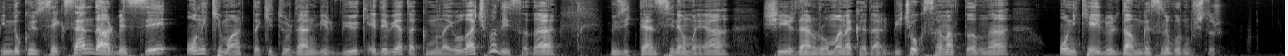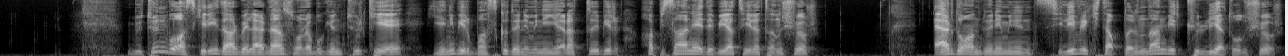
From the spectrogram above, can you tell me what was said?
1980 darbesi 12 Mart'taki türden bir büyük edebiyat akımına yol açmadıysa da müzikten sinemaya, şiirden romana kadar birçok sanat dalına 12 Eylül damgasını vurmuştur. Bütün bu askeri darbelerden sonra bugün Türkiye yeni bir baskı döneminin yarattığı bir hapishane edebiyatıyla tanışıyor. Erdoğan döneminin Silivri kitaplarından bir külliyat oluşuyor.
